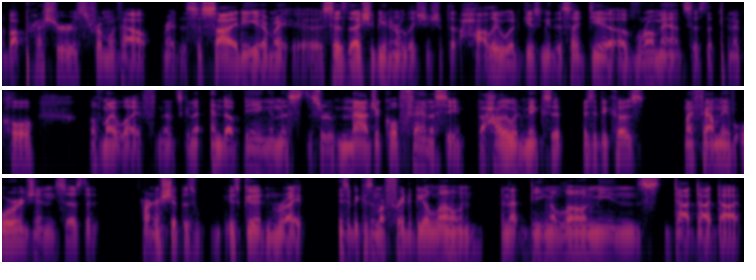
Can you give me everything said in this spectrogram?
about pressures from without, right? The society or my uh, says that I should be in a relationship. That Hollywood gives me this idea of romance as the pinnacle of my life, and that it's going to end up being in this, this sort of magical fantasy that Hollywood makes it. Is it because my family of origin says that partnership is is good and right? Is it because I'm afraid to be alone, and that being alone means dot dot dot?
